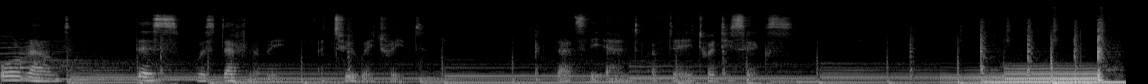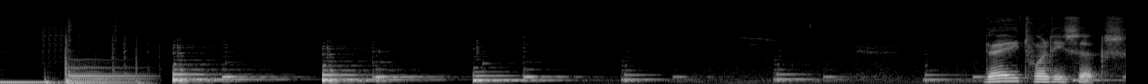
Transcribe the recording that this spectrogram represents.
All round, this was definitely a two way treat. That's the end of day 26. Day 26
